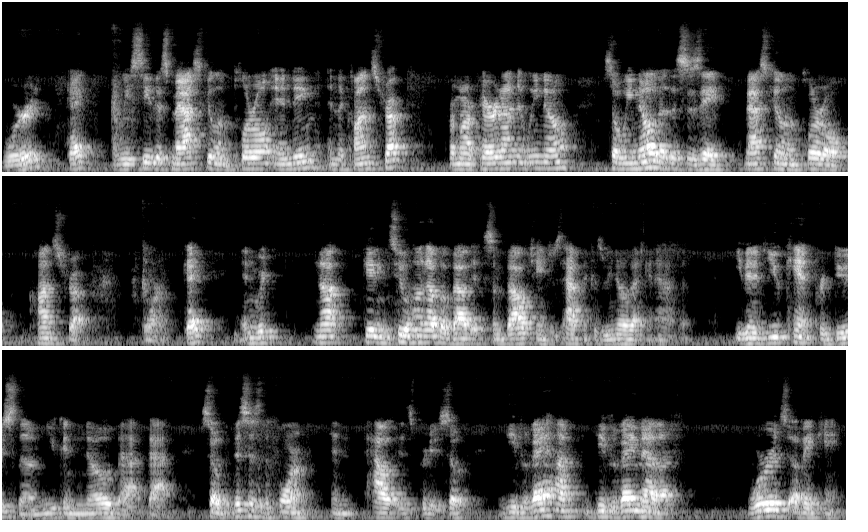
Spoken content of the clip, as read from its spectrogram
word, okay, and we see this masculine plural ending in the construct from our paradigm that we know. So we know that this is a masculine plural construct form, okay? And we're not getting too hung up about if some vowel changes happen because we know that can happen. Even if you can't produce them, you can know that that. So this is the form and how it is produced. So divrei divrei melech, words of a king.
